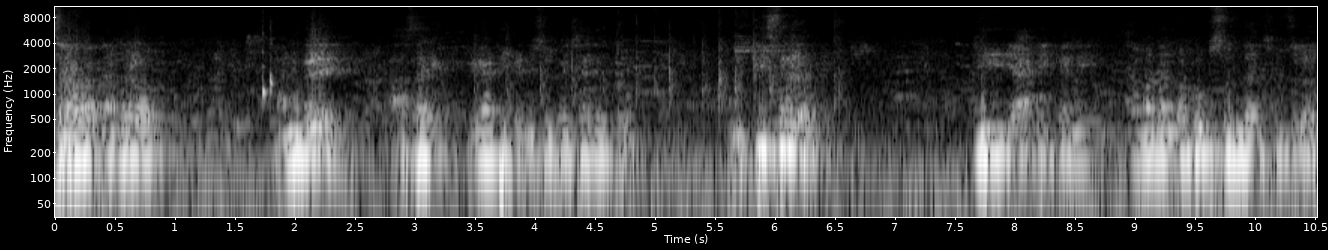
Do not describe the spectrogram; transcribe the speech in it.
सर्वांना मिळो आणि मिळेल. या ठिकाणी शुभेच्छा देतो. आणि तिसरं की या ठिकाणी समाजाला खूप सुंदर सुचलं.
